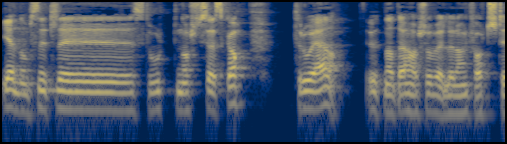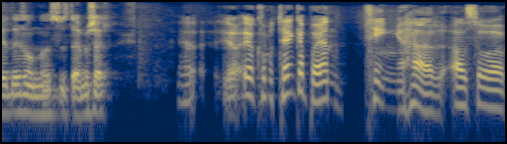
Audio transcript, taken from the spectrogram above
gjennomsnittlig stort norsk selskap, tror jeg, da. Uten at jeg har så veldig lang fartstid i sånne systemer selv. Jag, jag kommer att tänka på en ting här, alltså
